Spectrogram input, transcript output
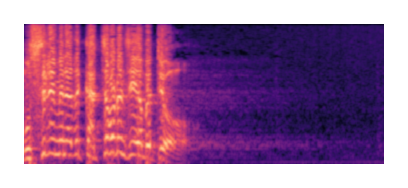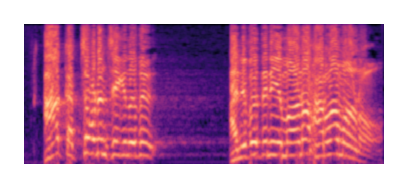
മുസ്ലിമിന് അത് കച്ചവടം ചെയ്യാൻ പറ്റുമോ? ആ കച്ചവടം ചെയ്യുന്നത് അനുവദനീയമാണോ ഹറാമാണോ?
